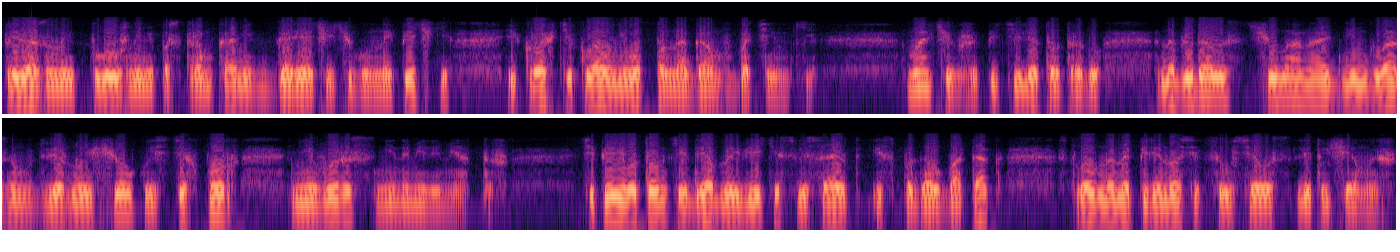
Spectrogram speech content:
привязанный плужными постромками к горячей чугунной печке, и кровь текла у него по ногам в ботинки. Мальчик же, пяти лет от роду, наблюдал из чулана одним глазом в дверную щелку и с тех пор не вырос ни на миллиметр. Теперь его тонкие дряблые веки свисают из-под лба так, словно на переносице уселась летучая мышь.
